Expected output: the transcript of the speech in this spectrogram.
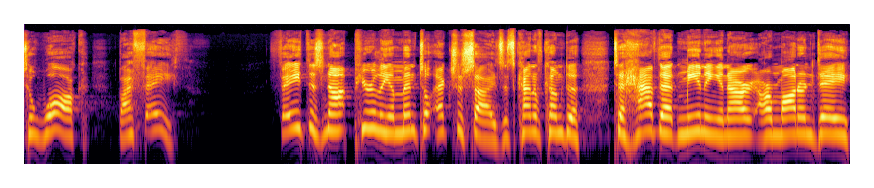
to walk by faith. Faith is not purely a mental exercise. It's kind of come to, to have that meaning in our, our modern day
